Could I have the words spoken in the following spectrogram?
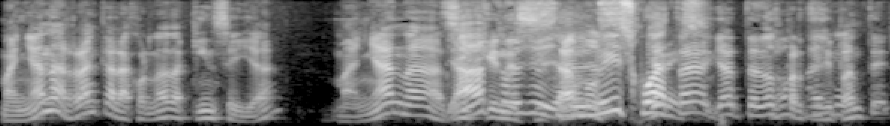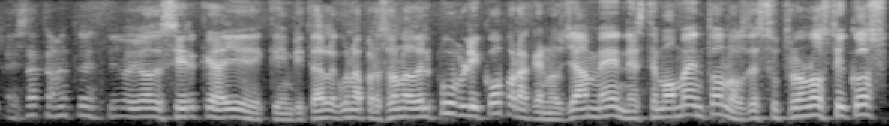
Mañana arranca la jornada 15 ya. Mañana, así ya, que necesitamos. Ya, Luis Juárez. ¿Ya, ya tenemos no, participante? Que, exactamente. Digo yo decir que hay que invitar a alguna persona del público para que nos llame en este momento, nos dé sus pronósticos.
